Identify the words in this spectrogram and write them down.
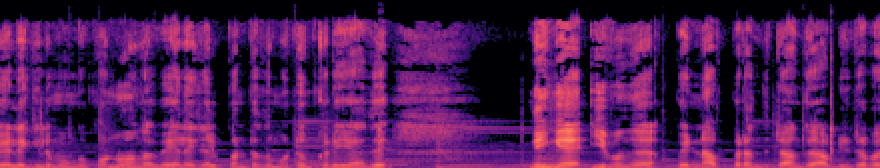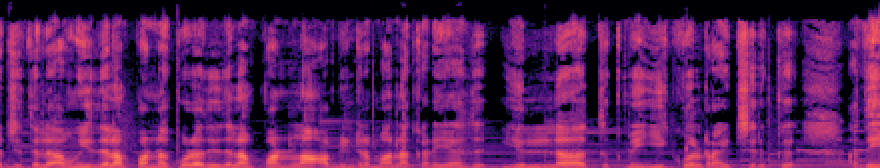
வேலைகளும் அவங்க பண்ணுவாங்க. வேலைகள் பண்ணுறது மட்டும் கிடையாது. நீங்கள் இவங்க பெண்ணாக பிறந்துட்டாங்க அப்படின்ற பட்சத்தில் அவங்க இதெல்லாம் பண்ணக்கூடாது இதெல்லாம் பண்ணலாம் அப்படின்ற மாதிரிலாம் கிடையாது. எல்லாத்துக்குமே ஈக்குவல் ரைட்ஸ் இருக்குது அதே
